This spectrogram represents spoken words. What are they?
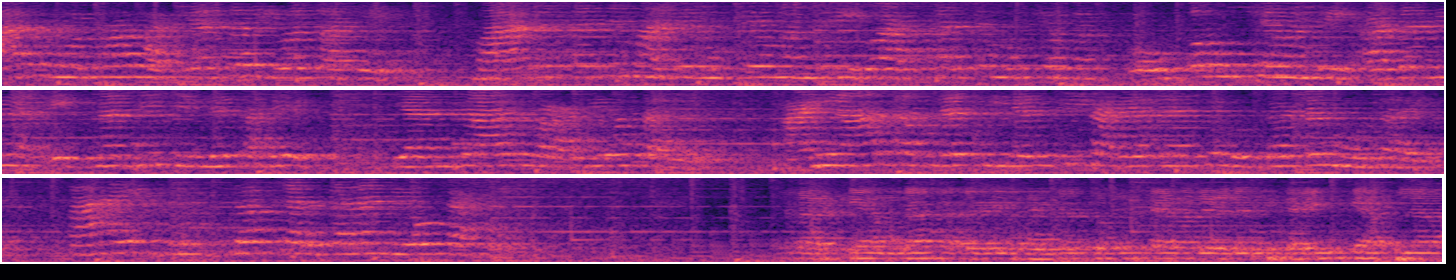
आज मोठा भाग्याचा दिवस आहे. महाराष्ट्राचे माझे मुख्यमंत्री व आताचे मुख्य उपमुख्यमंत्री आदरणीय एकनाथजी शिंदे साहेब यांचा आज वाढदिवस आहे. आणि आज आपल्या सी एल सी कार्यालयाचे उद्घाटन होत आहे. हा एक दुःखद शर्करा योग आहे. लाडके आमदार आदरणीय महेंद्र थोरवे साहेबांना विनंती करेन की आपला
